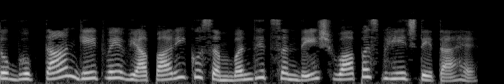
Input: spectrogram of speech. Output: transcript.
तो भुगतान गेटवे व्यापारी को संबंधित संदेश वापस भेज देता है।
